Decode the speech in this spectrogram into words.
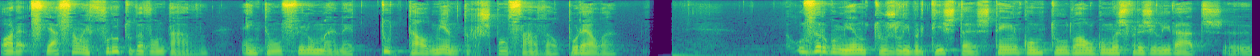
Ora, se a ação é fruto da vontade, então o ser humano é totalmente responsável por ela. Os argumentos libertistas têm, contudo, algumas fragilidades. Eh,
